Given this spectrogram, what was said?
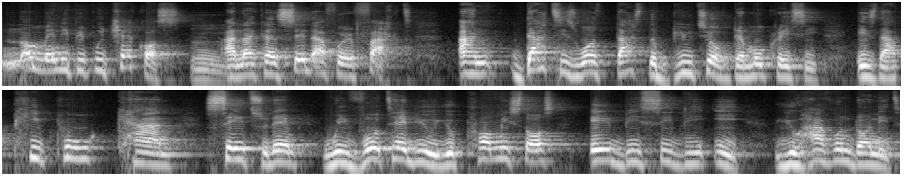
not many people check us. And I can say that for a fact. And that is what, that's the beauty of democracy, is that people can say to them, we voted you, you promised us A, B, C, D, E. You haven't done it.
